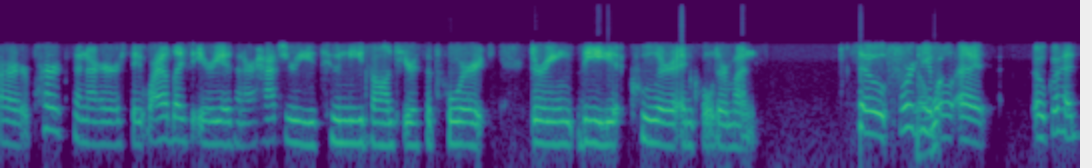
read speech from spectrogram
our parks and our state wildlife areas and our hatcheries who need volunteer support during the cooler and colder months. So, for example, uh, oh, go ahead.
